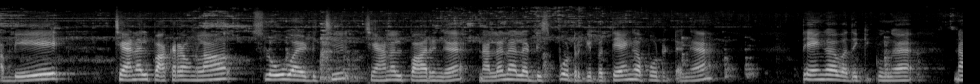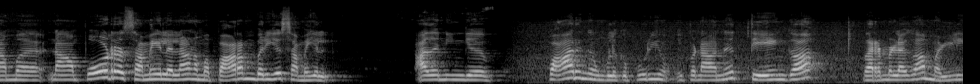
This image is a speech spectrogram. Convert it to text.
அப்படியே சேனல் பார்க்குறவங்களாம் ஸ்லோவாகிடுச்சு சேனல் பாருங்கள் நல்ல நல்ல டிஷ் போட்டிருக்கு. இப்போ தேங்காய் போட்டுட்டேங்க. தேங்காய் வதக்கிக்கோங்க. நம்ம நான் போடுற சமையலெல்லாம் நம்ம பாரம்பரிய சமையல். அதை நீங்கள் பாருங்கள் உங்களுக்கு புரியும். இப்போ நான் தேங்காய் வரமிளகாய் மல்லி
